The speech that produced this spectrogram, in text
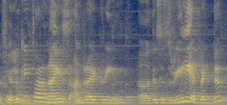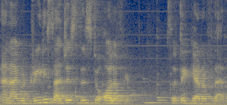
if you're looking for a nice under eye cream, uh, this is really effective, and I would really suggest this to all of you. So take care of that.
